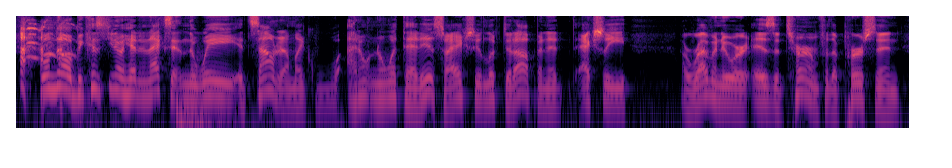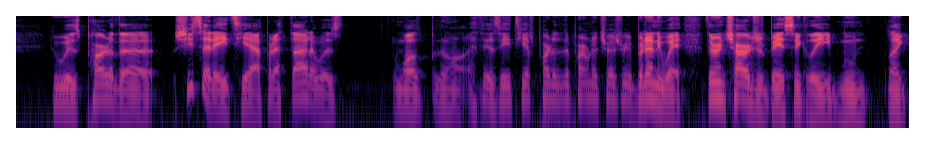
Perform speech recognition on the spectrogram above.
well, no, because you know he had an accent and the way it sounded, I'm like, "Wh- I don't know what that is. So I actually looked it up, and it actually a revenuer is a term for the person who is part of the. She said ATF, but I thought it was. Well, I think is ATF part of the Department of Treasury. But anyway, they're in charge of basically moon like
